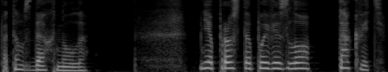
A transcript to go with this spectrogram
потом вздохнула. «Мне просто повезло, так ведь?»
